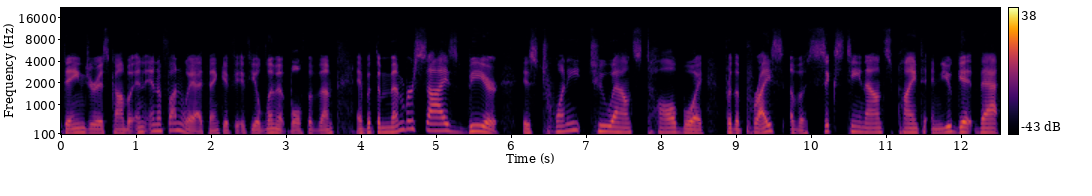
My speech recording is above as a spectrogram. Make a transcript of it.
dangerous combo and in a fun way, I think, if, if you limit both of them. And, but the member sized beer is 22 ounce tall boy for the price of a 16 ounce pint. And you get that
